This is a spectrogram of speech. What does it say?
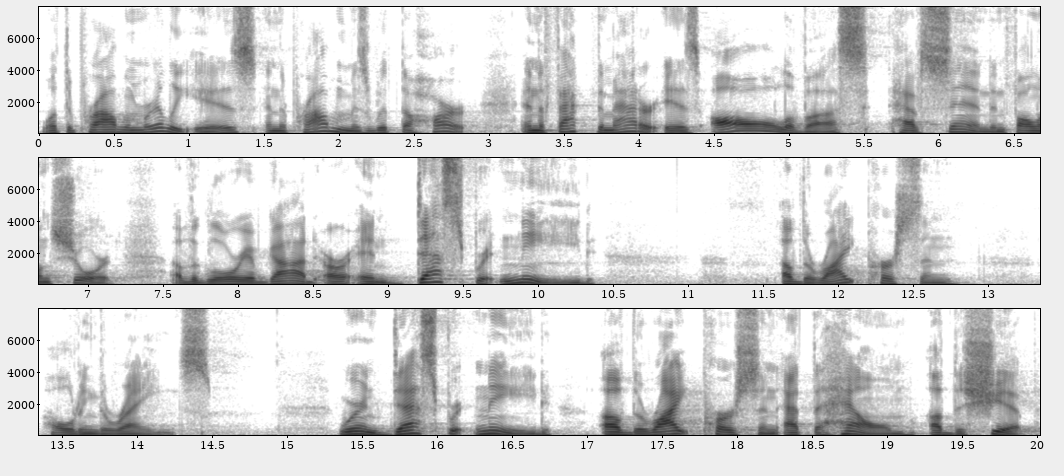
what the problem really is, and the problem is with the heart. And the fact of the matter is, all of us have sinned and fallen short of the glory of God, are in desperate need of the right person holding the reins. We're in desperate need of the right person at the helm of the ship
